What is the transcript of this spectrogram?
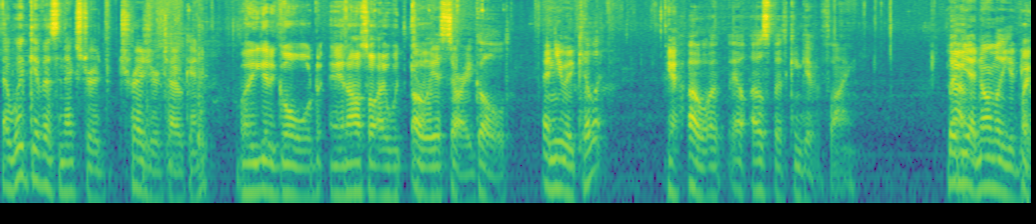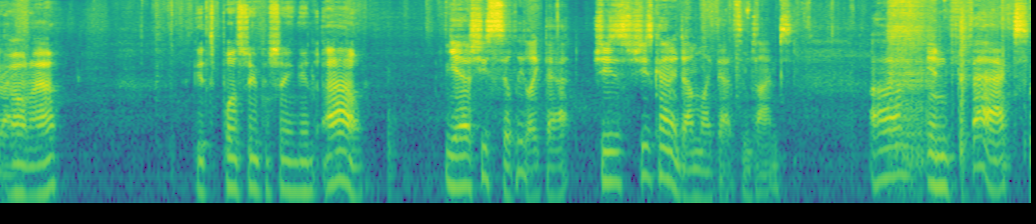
That would give us an extra treasure token. Well, you get a gold, and also I would. Oh, yeah, sorry, gold. And you would kill it? Yeah. Oh, El- Elspeth can give it flying. But Oh. yeah, normally you'd be Wait, right. oh, now. Gets plus three plus singing. Oh. Yeah, she's silly like that. She's she's kind of dumb like that sometimes. Um, in fact,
